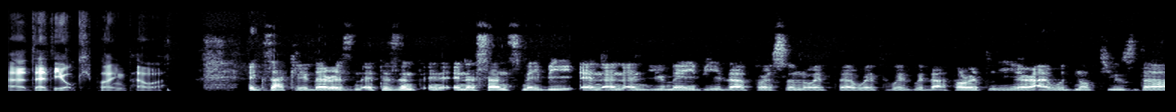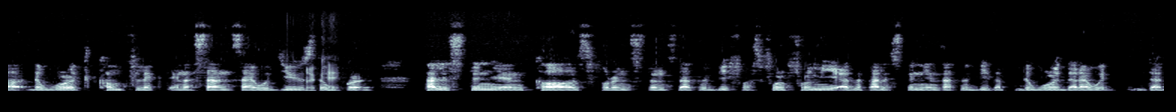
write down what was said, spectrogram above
Uh, they're the occupying power. Exactly. There is. It isn't in, in a sense maybe, and, and, and you may be the person with, uh, with with with authority here. I would not use the the word conflict in a sense. I would use okay. the word Palestinian cause, for instance, that would be for, for, for me as a Palestinian, that would be the, the word that I would that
